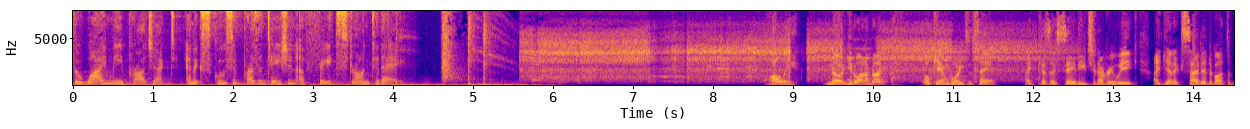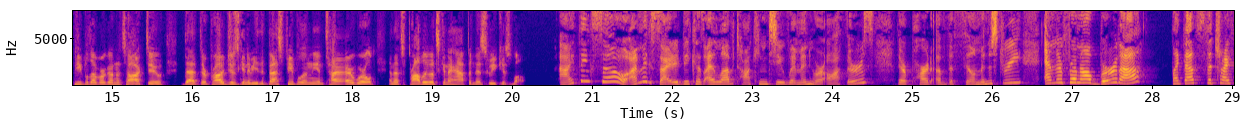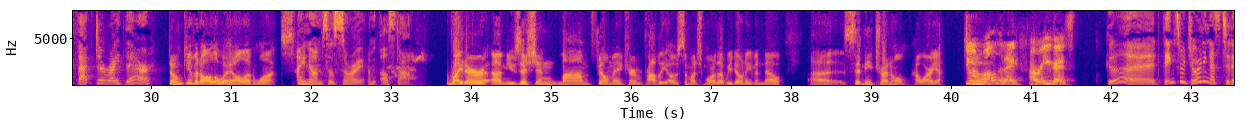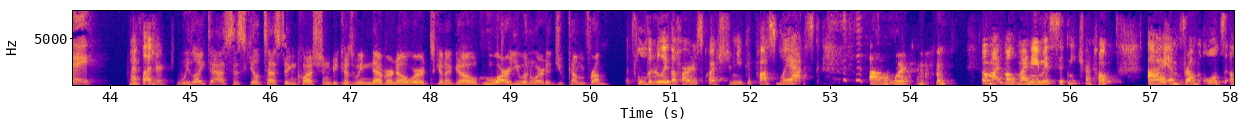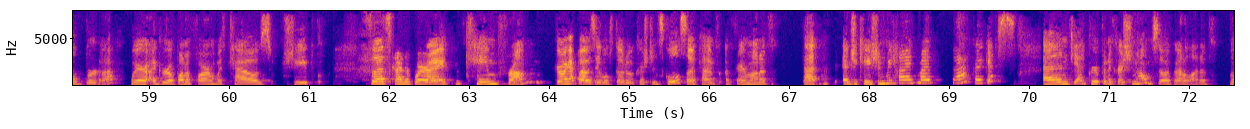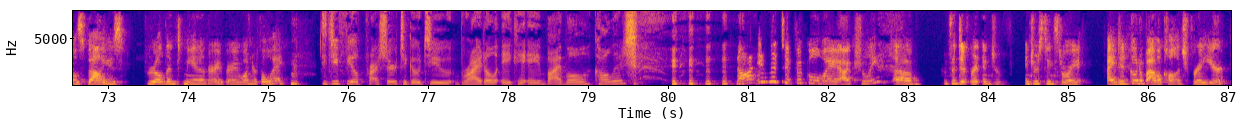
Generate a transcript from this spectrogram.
The Why Me Project, an exclusive presentation of Faith Strong Today. Holly, no, you know what? I'm not. Okay, I'm going to say it because I, I, say it each and every week. I get excited about the people that we're going to talk to, that they're probably just going to be the best people in the entire world. And that's probably what's going to happen this week as well. I think so. I'm excited because I love talking to women who are authors. They're part of the film industry and they're from Alberta. Like that's the trifecta right there. Don't give it all away all at once. I know. I'm so sorry. i will stop. Writer, uh, musician, mom, filmmaker, and probably oh so much more that we don't even know. Uh, Cydnie Trenholm, how are you? Doing well today. How are you guys? Good. Thanks for joining us today. My pleasure. We like to ask the skill testing question because we never know where it's going to go. Who are you and where did you come from? That's literally the hardest question you could possibly ask. uh, where, oh, my, well, my name is Cydnie Trenholm. I am from Olds, Alberta, where I grew up on a farm with cows, sheep. So that's kind of where I came from. Growing up, I was able to go to a Christian school, so I have a fair amount of that education behind my back, I guess. And yeah, grew up in a Christian home, so I've got a lot of those values drilled into me in a very, very wonderful way. Did you feel pressure to go to bridal, aka Bible college? Not in the typical way, actually. Um, it's a different, inter- interesting story. I did go to Bible college for a year,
